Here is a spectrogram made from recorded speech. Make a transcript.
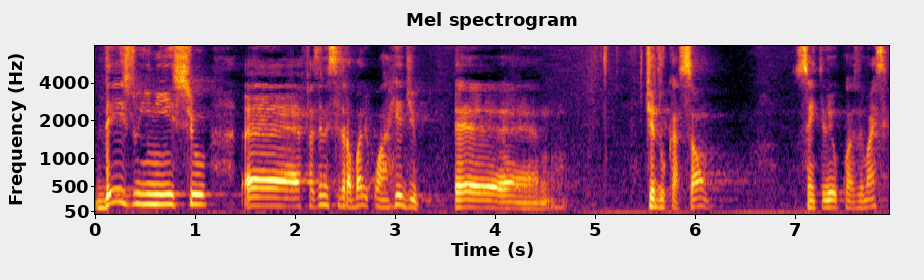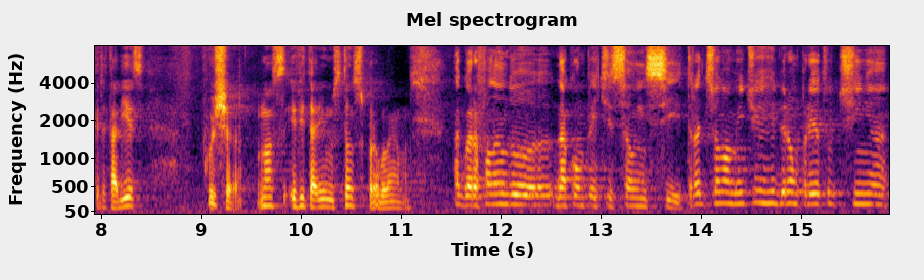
desde o início, é, fazendo esse trabalho com a rede é, de educação, você entendeu, com as demais secretarias, puxa, nós evitaríamos tantos problemas. Agora, falando da competição em si, tradicionalmente Ribeirão Preto tinha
